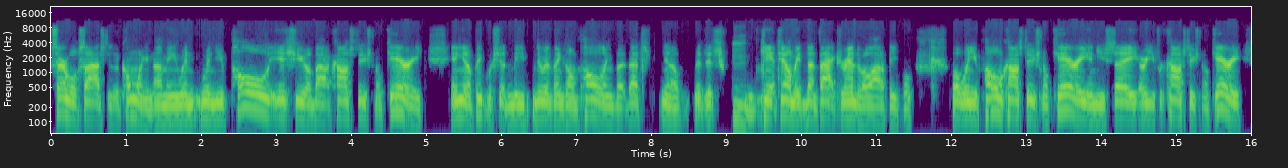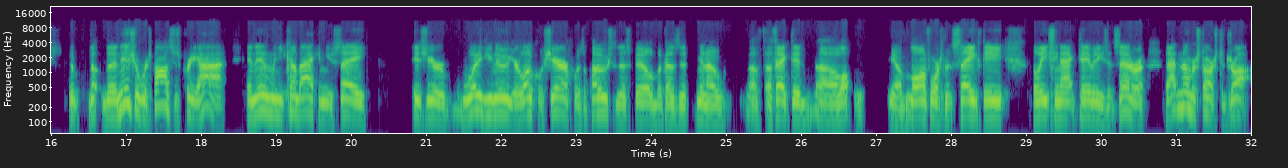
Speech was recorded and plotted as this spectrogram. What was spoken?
several sides to the coin. I mean, when when you poll the issue about constitutional carry, and you know, people shouldn't be doing things on polling, but that's you know, it, it's mm. can't tell me it doesn't factor into a lot of people. But when you poll constitutional carry and you say, "Are you for constitutional carry?" the, the, the initial response is pretty high, and then when you come back and you say is your what if you knew your local sheriff was opposed to this bill because it you know affected uh, you know law enforcement safety, policing activities, et cetera. That number starts to drop,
